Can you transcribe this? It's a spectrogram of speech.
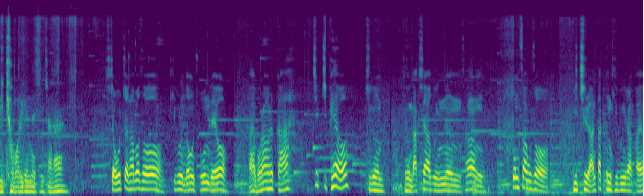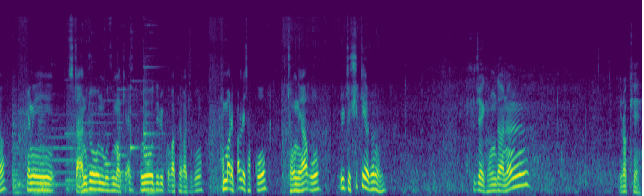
미쳐버리겠네 진짜. 진짜 옷자 잡아서 기분은 너무 좋은데요. 아 뭐라 그럴까? 찝찝해요. 지금 계속 낚시하고 있는 상황이 똥 싸고서 밑을 안 닦은 기분이랄까요? 괜히 진짜 안 좋은 모습만 계속 보여드릴 것 같아가지고 한 마리 빨리 잡고 정리하고 일찍 쉴게요 저는. 수제 경단을 이렇게.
